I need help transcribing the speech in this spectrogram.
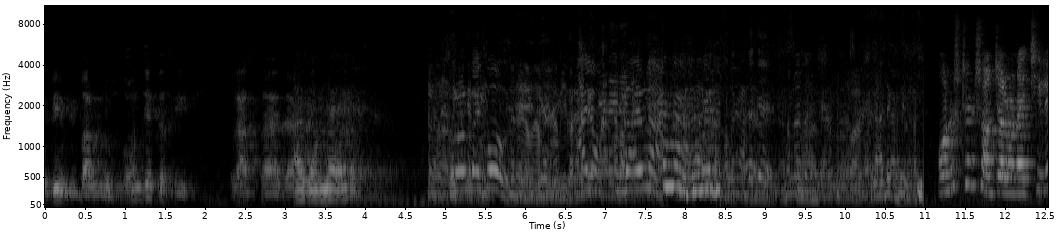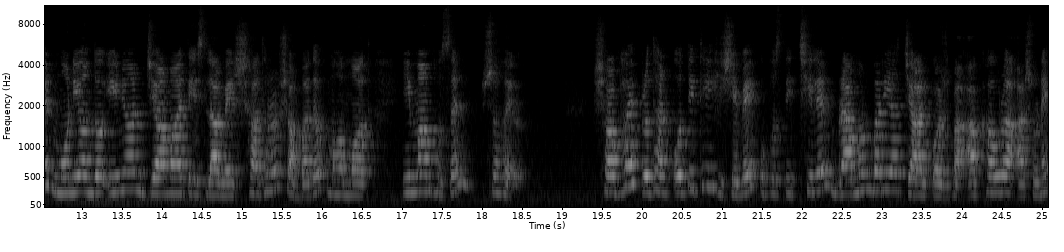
বিএনপি ভালো লোক কখন যেতেছি রাস্তায় আজ আমরা অনুষ্ঠান সঞ্চালনায় ছিলেন মনিয়ন্দ ইউনিয়ন জামায়াত ইসলামের সাধারণ সম্পাদক মোহাম্মদ ইমাম হোসেন সোহেল। সভায় প্রধান অতিথি হিসেবে উপস্থিত ছিলেন ব্রাহ্মণবাড়িয়া চার কসবা আখাউড়া আসনে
